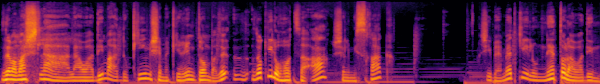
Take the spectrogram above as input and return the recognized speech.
זה ממש לא, לאוהדים האדוקים שמכירים Tomba. זה, זו כאילו הוצאה של משחק שהיא באמת כאילו נטו לאוהדים.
